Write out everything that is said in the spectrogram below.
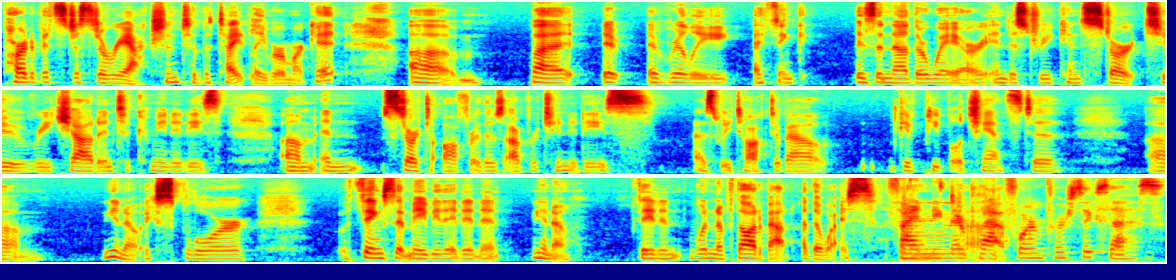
part of it's just a reaction to the tight labor market. Um, but it, it really i think is another way our industry can start to reach out into communities um, and start to offer those opportunities as we talked about give people a chance to um, you know explore things that maybe they didn't you know they didn't wouldn't have thought about otherwise finding And, their uh, platform for success.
